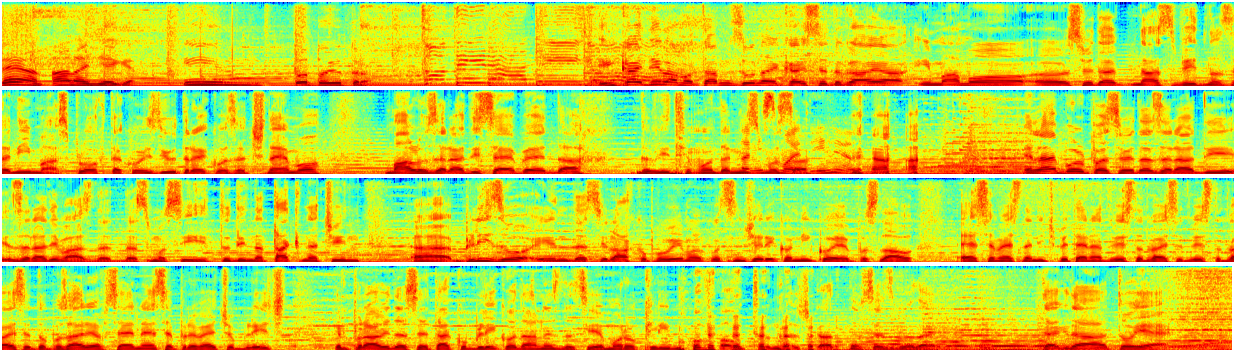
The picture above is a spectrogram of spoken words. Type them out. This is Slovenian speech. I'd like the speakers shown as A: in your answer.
A: Dejan, Ana in Jeger. In to to jutro.
B: In kaj delamo tam zunaj, kaj se dogaja, imamo, uh, seveda, nas vedno zanima, sploh tako izjutraj, ko začnemo, malo zaradi sebe, da, da vidimo, da
C: Da
B: nismo
C: nismo
B: sa-
C: edini.
B: In najbolj pa seveda zaradi, zaradi vas, da, da smo si tudi na tak način uh, blizu in da si lahko povemo, kot sem že rekel, Niko je poslal SMS na nič 5, 220, 220, opozarja vse, ne se preveč obleči, ker pravi, da se je tako obleko danes, da si je moral klimo v avtu naškatne vse zgodaj. Tako da to je,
